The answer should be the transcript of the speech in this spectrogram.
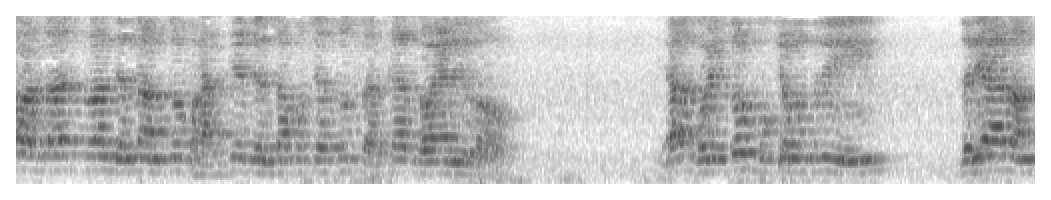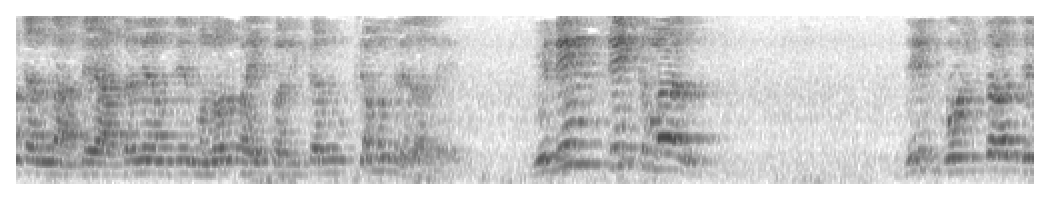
वर्सां जेन्ना आमचो भारतीय जनता पक्षाचो सरकार गोंयांत येयलो ह्या गोंयचो मुख्यमंत्री जरी आज आमच्या ना असे आदरणीय आमचे मनोहरभाई पर्रीकर मुख्यमंत्री झाले. विदीन सिक्स मंथ जी गोष्ट जी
